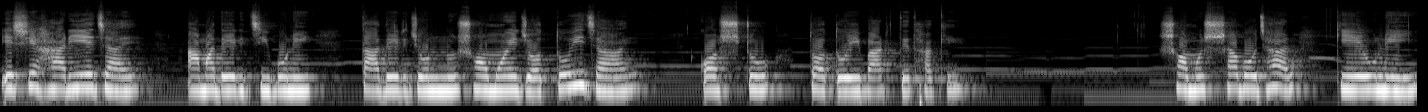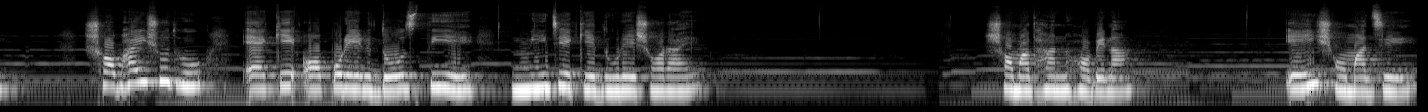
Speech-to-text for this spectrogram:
এসে হারিয়ে যায় আমাদের জীবনে, তাদের জন্য সময় যতই যায়। কষ্ট ততই বাড়তে থাকে। সমস্যা বোঝার কেউ নেই। সবাই শুধু একে অপরের দোষ দিয়ে নিজেকে দূরে সরায়। সমাধান হবে না। এই সমাজে,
